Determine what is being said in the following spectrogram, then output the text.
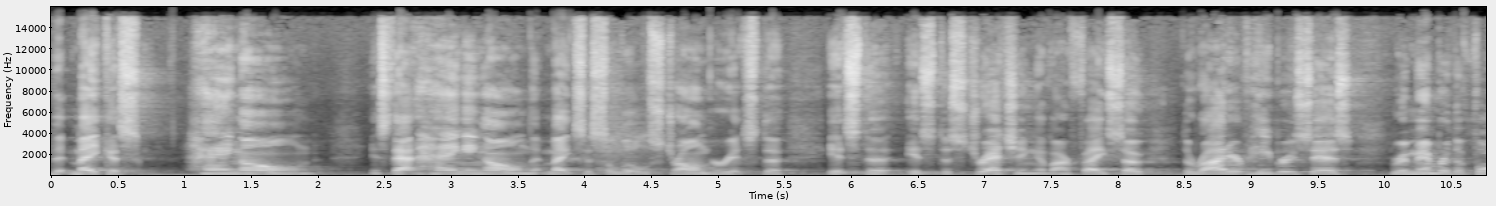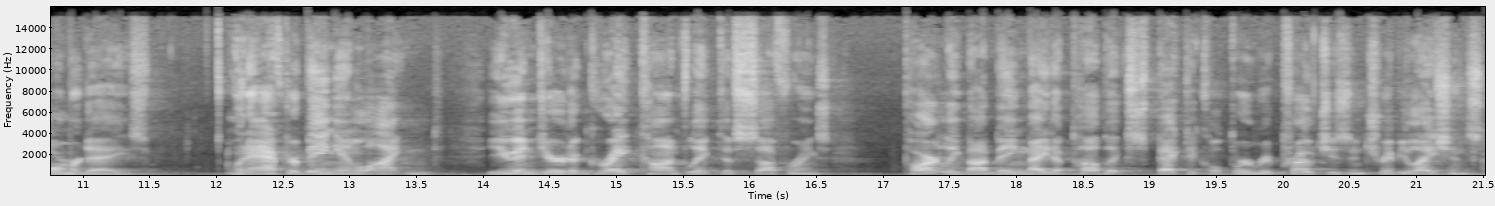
that make us hang on. It's that hanging on that makes us a little stronger. It's the, it's the, it's the stretching of our faith. So the writer of Hebrews says, Remember the former days when, after being enlightened, you endured a great conflict of sufferings, partly by being made a public spectacle through reproaches and tribulations,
